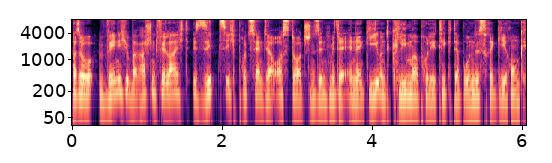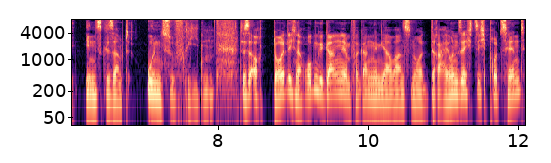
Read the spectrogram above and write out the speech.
Also wenig überraschend vielleicht, 70 Prozent der Ostdeutschen sind mit der Energie- und Klimapolitik der Bundesregierung insgesamt unzufrieden. Das ist auch deutlich nach oben gegangen. Im vergangenen Jahr waren es nur 63 Prozent.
